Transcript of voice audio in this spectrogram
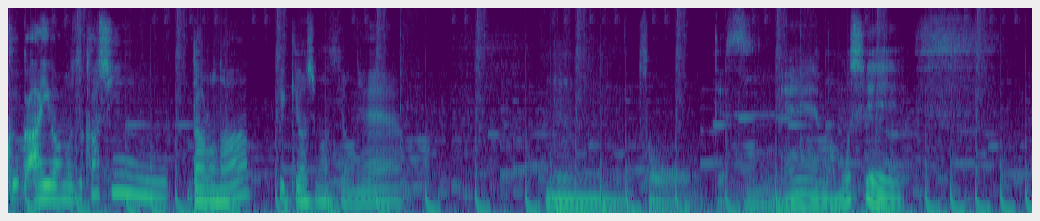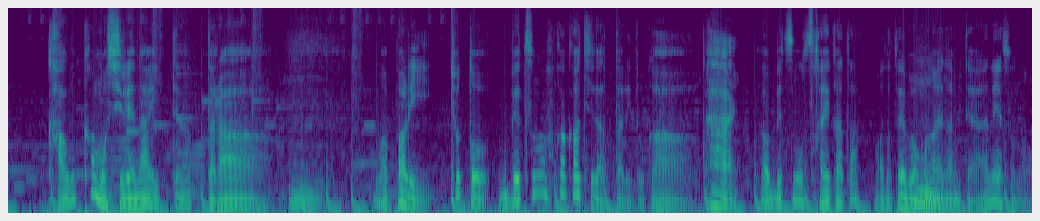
国外は難しいんだろうなっていう気はしますよね。うんそうですね、まあ、もし買うかもしれないってなったら、うん。まあやっぱりちょっと別の付加価値だったりとかはい。別の使い方、まあ、例えばこの間みたいなね、その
